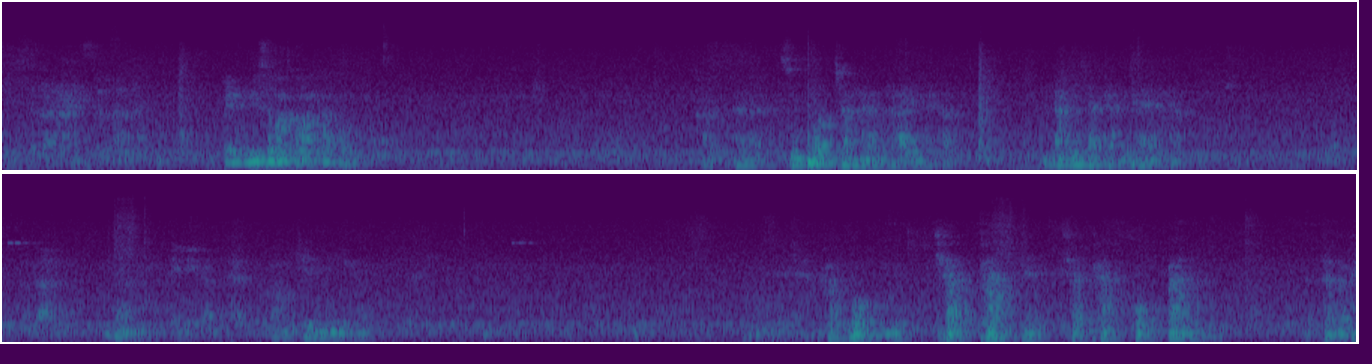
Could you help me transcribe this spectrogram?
อิสระอิสระเป็นวิศวกรครับผมครับเอ่อสุพจน์ชำนาญไทยนะครับ นักวิชาการแพทย์ครับทางด้านด้านเทคนิคการแพทย์ด้วยเอาเคมีครับ ครับผมชัดพัฒน์นะชัดพัฒน์คงปั้นทันตแพ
